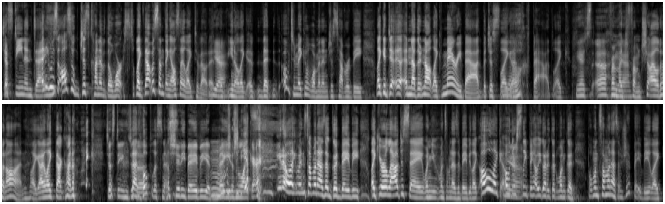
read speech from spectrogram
Justine and Dane. And he was also just kind of the worst. Like that was something else I liked about it. Yeah. You know, like uh, that. Oh, to make a woman and just have her be like a di- uh, another, not like Mary bad, but just like Yeah. ugh bad. Like yeah, just, uh, from yeah. a, from childhood on. Like I like that kind of like Justine's just that a, hopelessness. a shitty baby, and Maggie doesn't like her. You know, like when someone has a good baby, like you're allowed to say when you when someone has a baby, like oh, like oh Yeah. they're sleeping, oh you got a good one, good. But when someone has a shit baby, like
